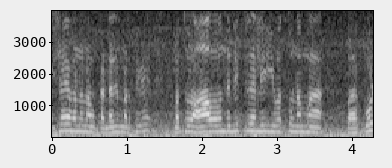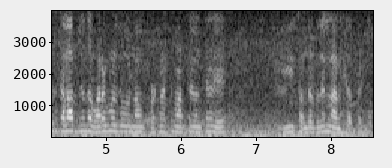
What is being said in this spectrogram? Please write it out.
ವಿಷಯವನ್ನು ನಾವು ಖಂಡನೆ ಮಾಡ್ತೀವಿ. ಮತ್ತು ಆ ಒಂದು ನಿಟ್ಟಿನಲ್ಲಿ ಇವತ್ತು ನಮ್ಮ ಕೋರ್ಟ್ ಕಲಾಪದಿಂದ ಹೊರಗುಳಿದು ನಾವು ಪ್ರೊಟೆಸ್ಟ್ ಮಾಡ್ತೇವೆ ಅಂತೇಳಿ ಈ ಸಂದರ್ಭದಲ್ಲಿ ನಾನು ಹೇಳ್ತಾ ಇದ್ದೀನಿ.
